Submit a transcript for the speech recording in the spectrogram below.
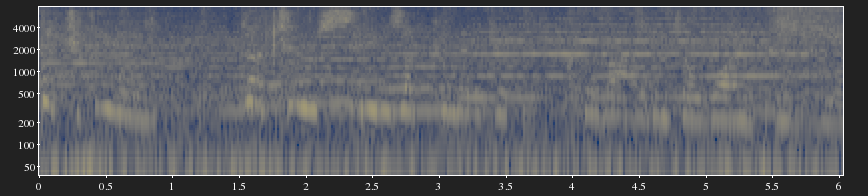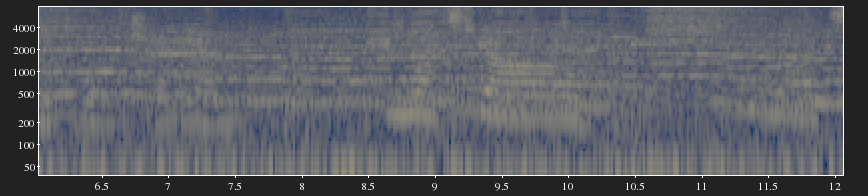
Litchfield. The two cities of Connecticut collide into one PGA Tour champion. Let's go. Let's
